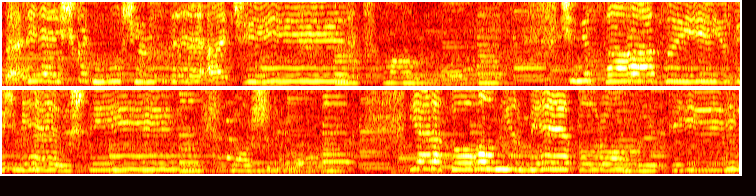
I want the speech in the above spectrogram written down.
Зарещкать мурчинесте аджи малмо Şimdi saat bir vizmeşti Noşmo Yaraton yirme porom bitiz Tuşok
